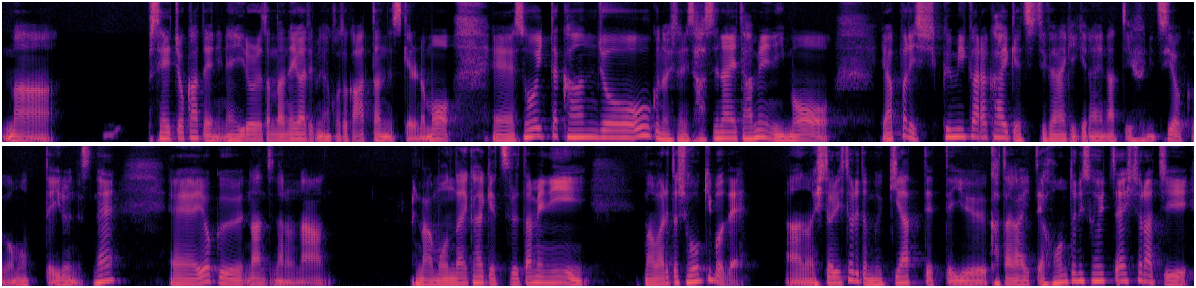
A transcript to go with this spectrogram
まあ、成長過程にね、いろいろとネガティブなことがあったんですけれども、えー、そういった感情を多くの人にさせないためにも、やっぱり仕組みから解決していかなきゃいけないなっていうふうに強く思っているんですね。えー、よく、なんて言うんだろうな、まあ問題解決するために、まあ割と小規模で、あの、一人一人と向き合ってっていう方がいて、本当にそういった人たち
